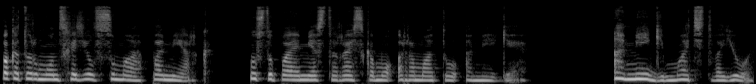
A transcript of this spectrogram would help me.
по которому он сходил с ума, померк, уступая место райскому аромату Омеги. Омеги, мать твою!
